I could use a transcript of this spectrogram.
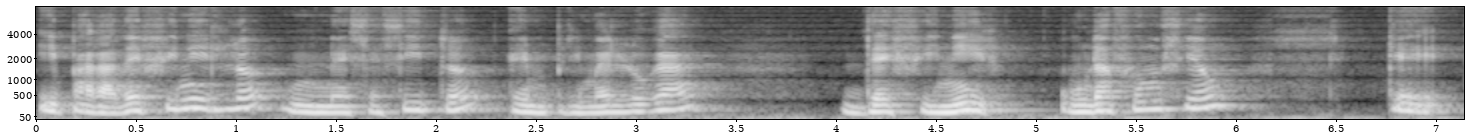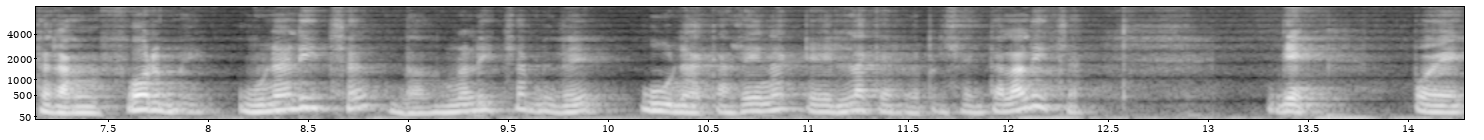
y para definirlo necesito, en primer lugar, definir una función que transforme una lista, dado una lista, me dé una cadena que es la que representa la lista. Bien, pues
